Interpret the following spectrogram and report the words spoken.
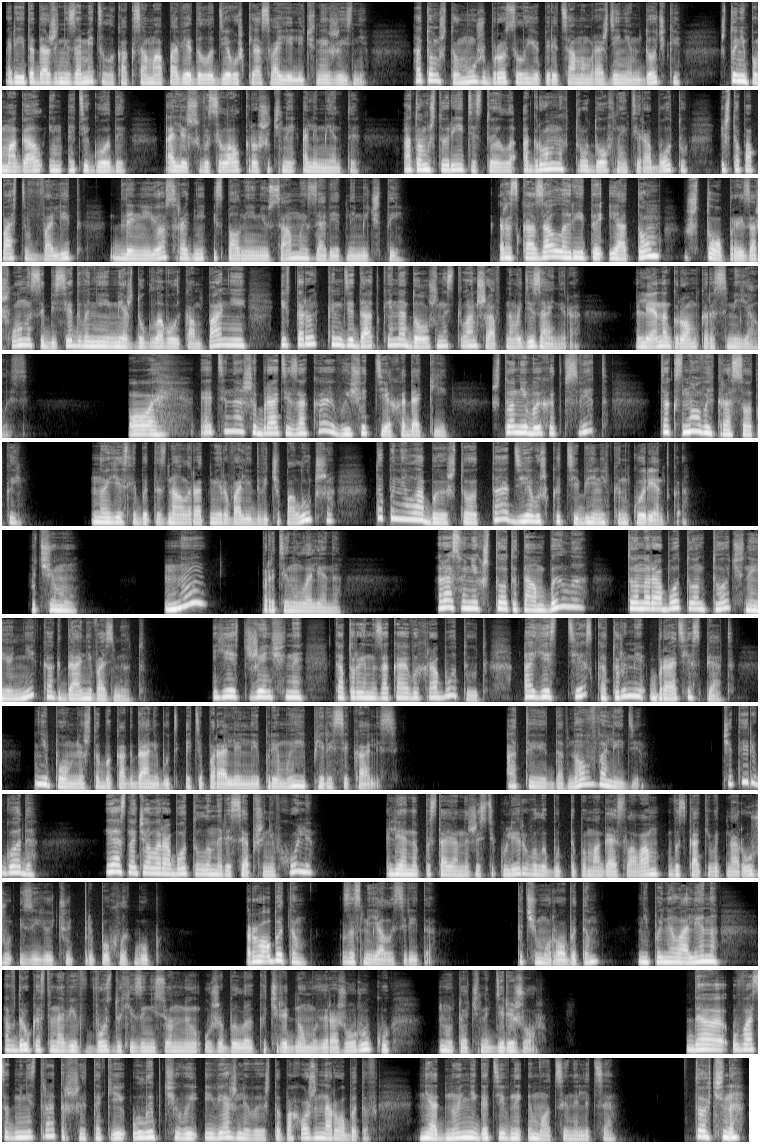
Рита даже не заметила, как сама поведала девушке о своей личной жизни. О том, что муж бросил ее перед самым рождением дочки, что не помогал им эти годы, а лишь высылал крошечные алименты, о том, что Рите стоило огромных трудов найти работу и что попасть в валид для нее сродни исполнению самой заветной мечты. Рассказала Рита и о том, что произошло на собеседовании между главой компании и второй кандидаткой на должность ландшафтного дизайнера. Лена громко рассмеялась. «Ой, эти наши братья Закаевы еще те ходаки. Что не выход в свет, так с новой красоткой. Но если бы ты знала Ратмира Валидовича получше, то поняла бы, что та девушка тебе не конкурентка. Почему? Ну, протянула Лена. Раз у них что-то там было, то на работу он точно ее никогда не возьмет. Есть женщины, которые на Закаевых работают, а есть те, с которыми братья спят. Не помню, чтобы когда-нибудь эти параллельные прямые пересекались. А ты давно в Валиде? Четыре года. Я сначала работала на ресепшене в холле. Лена постоянно жестикулировала, будто помогая словам выскакивать наружу из ее чуть припухлых губ. «Роботом?» — засмеялась Рита. «Почему роботом?» — не поняла Лена, вдруг остановив в воздухе занесенную уже было к очередному виражу руку, ну точно дирижер. «Да у вас администраторши такие улыбчивые и вежливые, что похожи на роботов. Ни одной негативной эмоции на лице». «Точно!»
